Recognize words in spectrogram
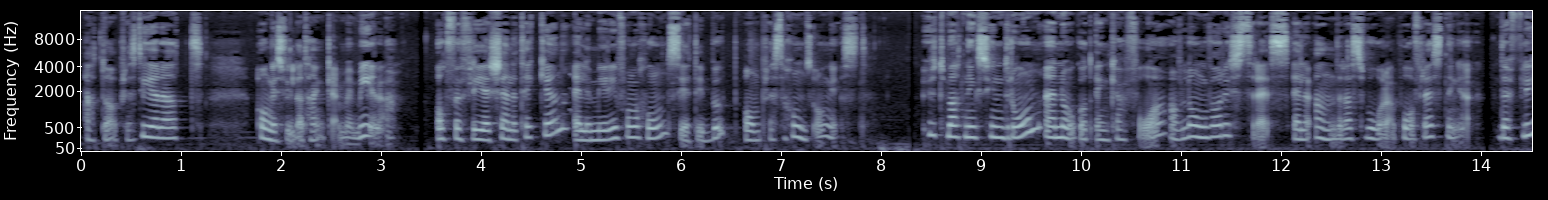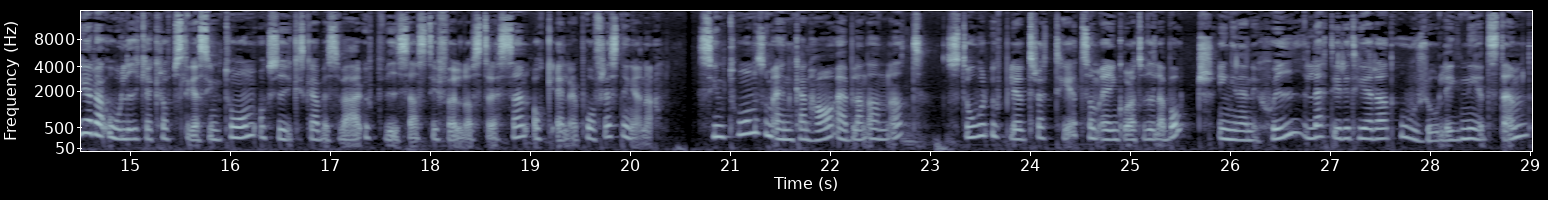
att du har presterat, ångestfyllda tankar med mera. Och för fler kännetecken eller mer information se till BUP om prestationsångest. Utmattningssyndrom är något en kan få av långvarig stress eller andra svåra påfrestningar. Där flera olika kroppsliga symptom och psykiska besvär uppvisas till följd av stressen och eller påfrestningarna. Symptom som en kan ha är bland annat stor upplevd trötthet som ej går att vila bort, ingen energi, lätt irriterad, orolig, nedstämd,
